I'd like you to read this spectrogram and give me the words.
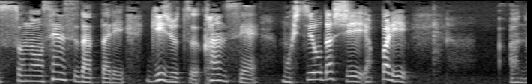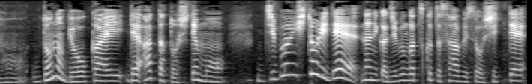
そのセンスだったり、技術、感性も必要だし、やっぱり、あの、どの業界であったとしても、自分一人で何か自分が作ったサービスを知って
